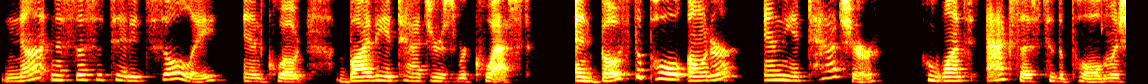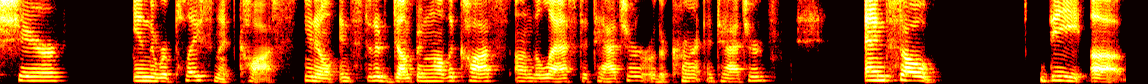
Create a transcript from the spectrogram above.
not necessitated solely, end quote, by the attacher's request. And both the pole owner and the attacher who wants access to the pole must share in the replacement costs, you know, instead of dumping all the costs on the last attacher or the current attacher. And so the uh,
